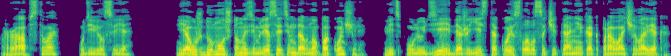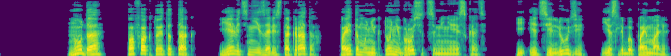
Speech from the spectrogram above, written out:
Рабство? удивился я. Я уж думал, что на земле с этим давно покончили, ведь у людей даже есть такое словосочетание, как права человека. Ну да, по факту это так. Я ведь не из аристократов, поэтому никто не бросится меня искать. И эти люди, если бы поймали,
